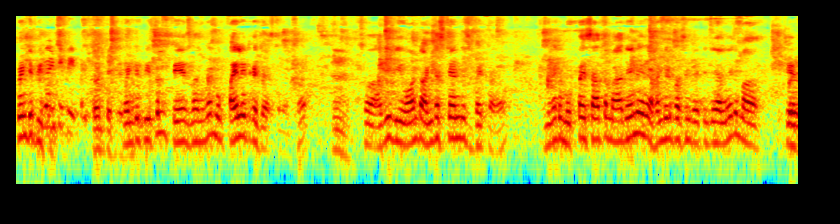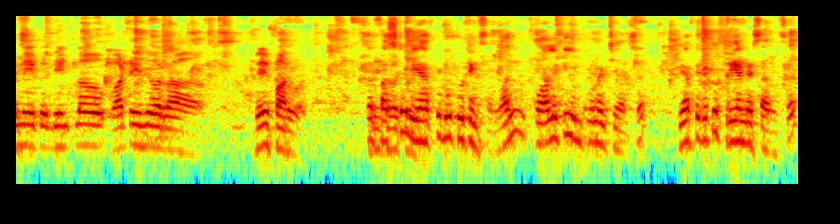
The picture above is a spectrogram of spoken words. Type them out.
twenty people twenty people twenty twenty people phase వన్గా మేము పైలట్గా చేస్తున్నాం సార్ సో అది we want understand this better ఎందుకంటే ముప్పై శాతం అదే హండ్రెడ్ పర్సెంట్ ఎట్టి చేయాలనేది మా మీకు దీంట్లో what is your way forward sir first we have to do two things sir one quality improvement చేయాలి sir we have to get to three hundred saris sir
